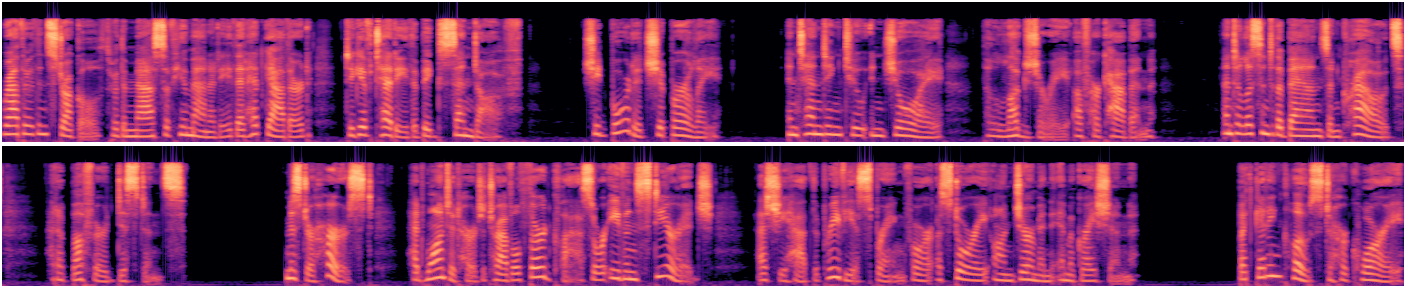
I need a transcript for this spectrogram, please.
Rather than struggle through the mass of humanity that had gathered to give Teddy the big send off, she'd boarded ship early, intending to enjoy the luxury of her cabin and to listen to the bands and crowds at a buffered distance. Mr. Hearst had wanted her to travel third class or even steerage, as she had the previous spring for a story on German immigration. But getting close to her quarry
